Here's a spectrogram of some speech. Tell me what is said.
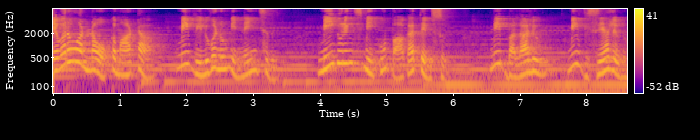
ఎవరో అన్న ఒక్క మాట మీ విలువను నిర్ణయించదు. మీ గురించి మీకు బాగా తెలుసు. మీ బలాలు మీ విజయాలను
